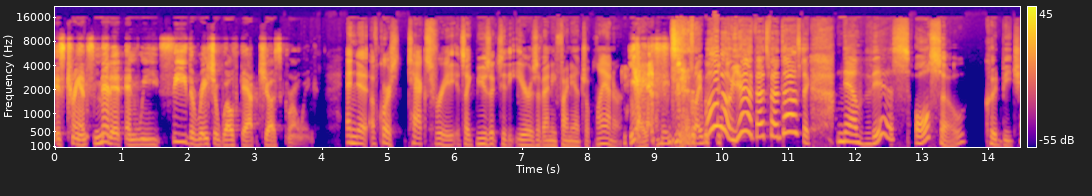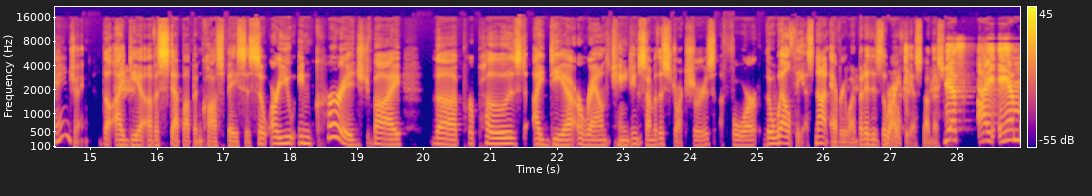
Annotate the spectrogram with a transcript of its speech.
is transmitted, and we see the racial wealth gap just growing and uh, of course tax free it's like music to the ears of any financial planner right? Yes. I mean, it's like whoa yeah that's fantastic. Now this also could be changing the idea of a step up in cost basis. So are you encouraged by the proposed idea around changing some of the structures for the wealthiest not everyone but it is the right. wealthiest on this one. yes i am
